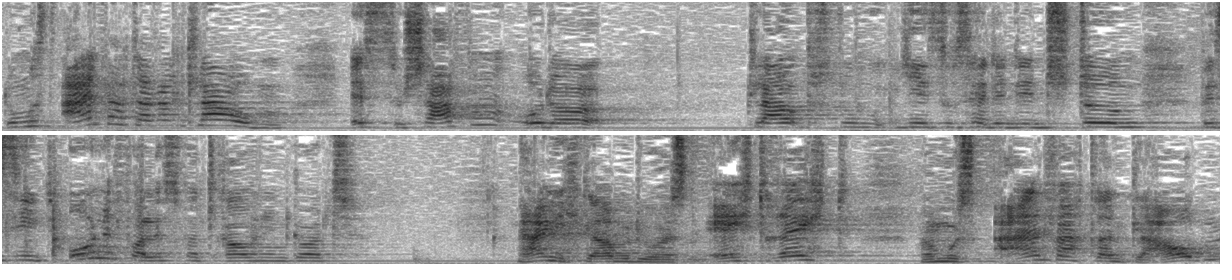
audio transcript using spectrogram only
Du musst einfach daran glauben, es zu schaffen oder glaubst du, Jesus hätte den Sturm besiegt ohne volles Vertrauen in Gott? Nein, ich glaube, du hast echt recht. Man muss einfach dran glauben,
